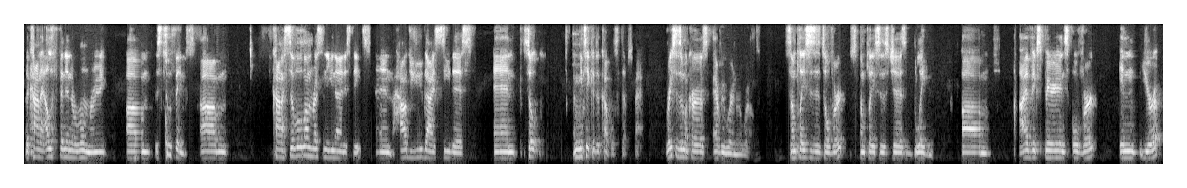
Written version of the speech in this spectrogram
the kind of elephant in the room, right? Um, there's two things. Um, kind of civil unrest in the United States, and how do you guys see this? And so, let me take it a couple steps back. Racism occurs everywhere in the world. Some places it's overt, some places just blatant. Um, I've experienced overt in Europe,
